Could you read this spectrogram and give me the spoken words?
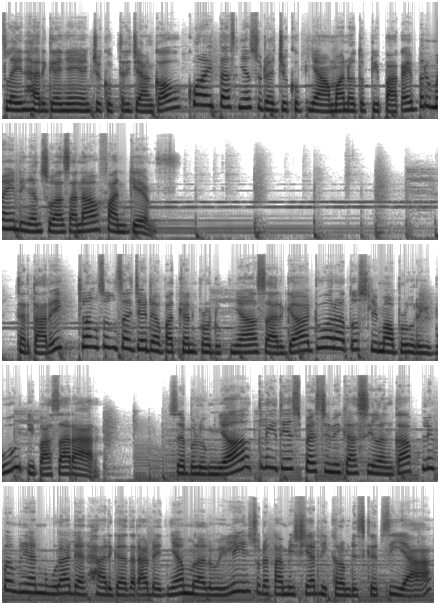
Selain harganya yang cukup terjangkau, kualitasnya sudah cukup nyaman untuk dipakai bermain dengan suasana fun games. Tertarik? Langsung saja dapatkan produknya seharga Rp250.000 di pasaran. Sebelumnya, teliti spesifikasi lengkap, link pembelian murah dan harga terupdate-nya melalui link sudah kami share di kolom deskripsi ya.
